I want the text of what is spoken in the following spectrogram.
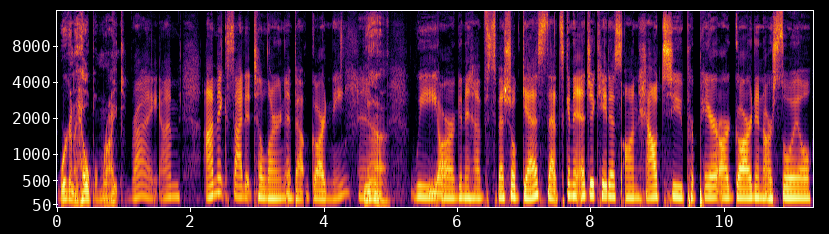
We're going to help them, right? Right. I'm I'm excited to learn about gardening. Yeah. We are going to have special guests that's going to educate us on how to prepare our garden, our soil,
